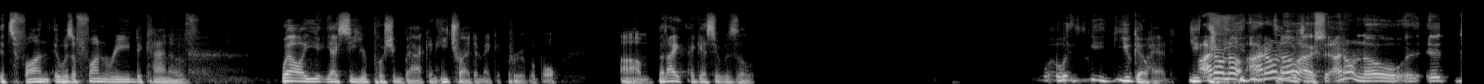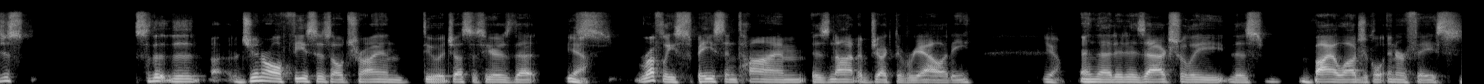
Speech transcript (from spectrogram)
it's fun. It was a fun read to kind of. Well, you, I see you're pushing back, and he tried to make it provable. Um, but I, I guess it was a you go ahead. You, I don't know. I don't know. Actually, I don't know. It just so the the uh, general thesis. I'll try and do it justice here. Is that yeah, roughly space and time is not objective reality. Yeah, and that it is actually this biological interface.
